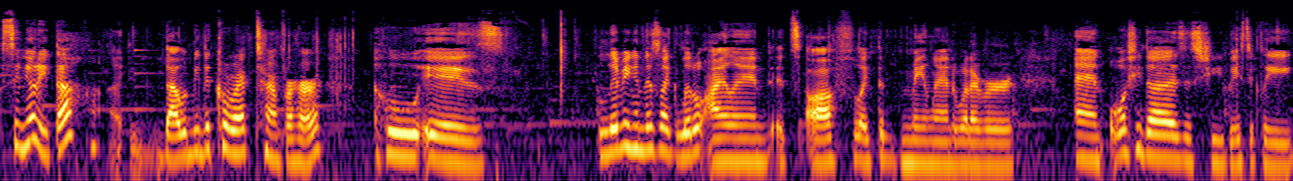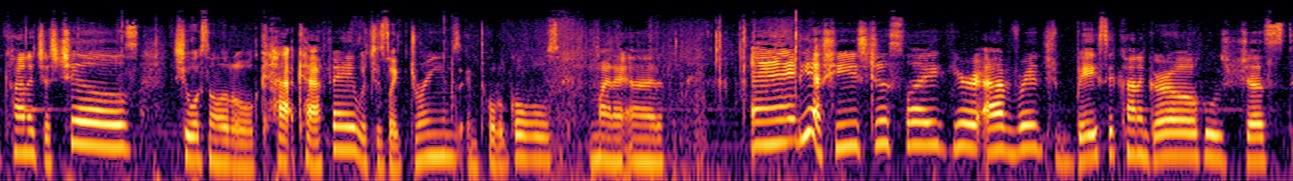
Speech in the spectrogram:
senorita, uh, that would be the correct term for her, who is living in this like little island. It's off like the mainland whatever. And all she does is she basically kind of just chills. She works in a little cat cafe, which is like dreams and total goals, might I add and yeah, she's just like your average, basic kind of girl who's just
